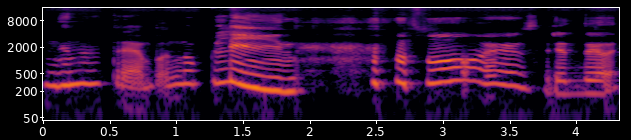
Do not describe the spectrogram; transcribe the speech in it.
Не, не треба, ну блін. Ой, зрядили.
